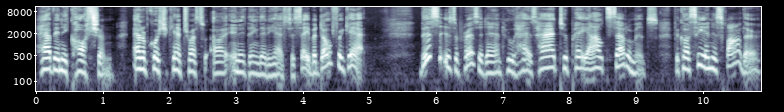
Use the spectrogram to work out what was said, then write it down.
have any caution. And of course, you can't trust uh, anything that he has to say. But don't forget, this is a president who has had to pay out settlements because he and his father,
